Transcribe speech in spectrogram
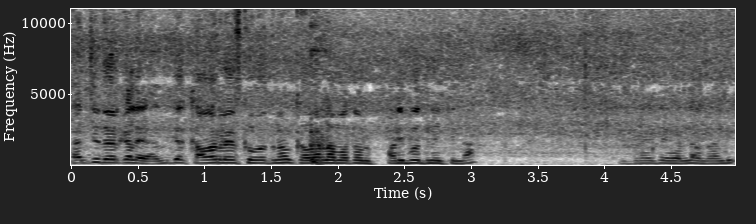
సంచి దొరకలే. అందుకే కవర్లు వేసుకోబోతున్నాం. కవర్లో మొత్తం పడిపోతున్నాయి కింద. ఇప్పుడైతే వెళ్దాం రండి.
